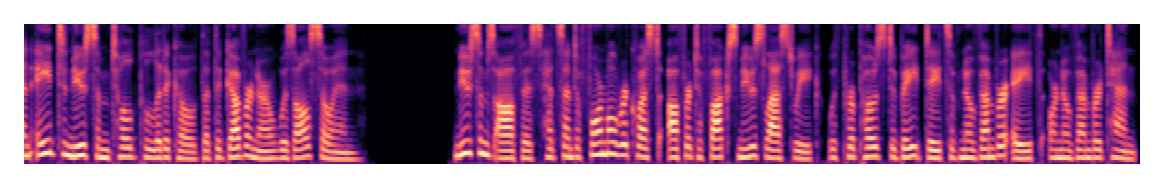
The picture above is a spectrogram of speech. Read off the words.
An aide to Newsom told Politico that the governor was also in. Newsom's office had sent a formal request offer to Fox News last week with proposed debate dates of November 8 or November 10.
